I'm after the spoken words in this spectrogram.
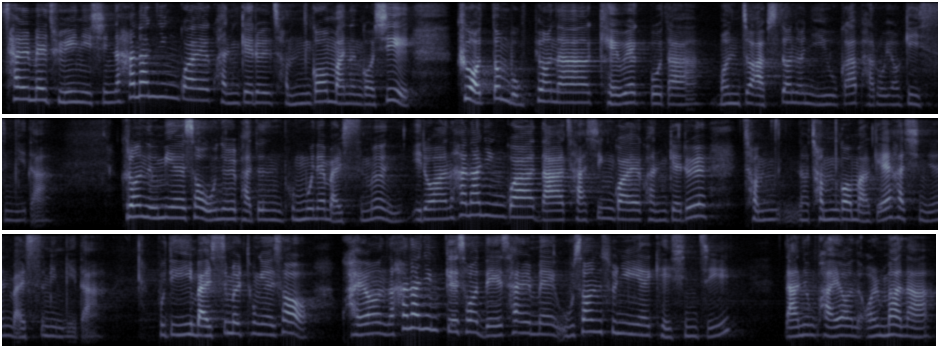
삶의 주인이신 하나님과의 관계를 점검하는 것이 그 어떤 목표나 계획보다 먼저 앞서는 이유가 바로 여기 있습니다. 그런 의미에서 오늘 받은 본문의 말씀은 이러한 하나님과 나 자신과의 관계를 점, 점검하게 하시는 말씀입니다. 부디 이 말씀을 통해서 과연 하나님께서 내 삶의 우선순위에 계신지 나는 과연 얼마나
